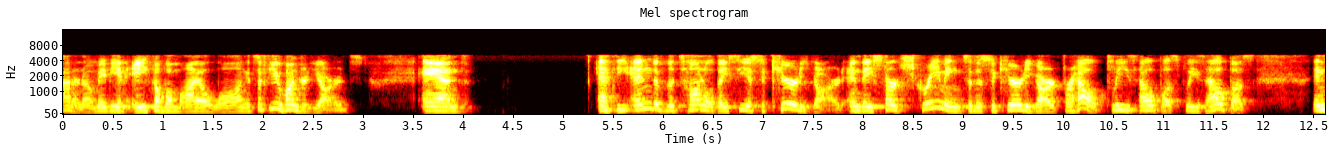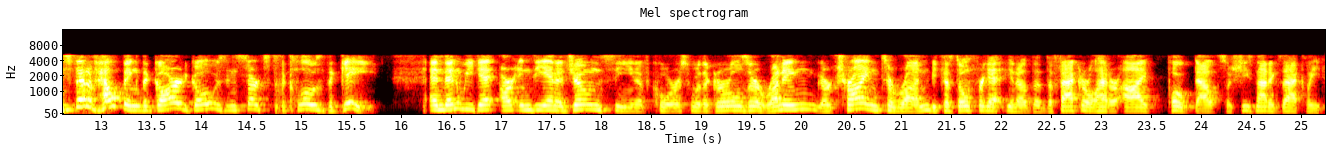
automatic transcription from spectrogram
I don't know, maybe an eighth of a mile long. It's a few hundred yards, and at the end of the tunnel, they see a security guard and they start screaming to the security guard for help. Please help us. Please help us. Instead of helping, the guard goes and starts to close the gate. And then we get our Indiana Jones scene, of course, where the girls are running or trying to run because don't forget, you know, the, the fat girl had her eye poked out, so she's not exactly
